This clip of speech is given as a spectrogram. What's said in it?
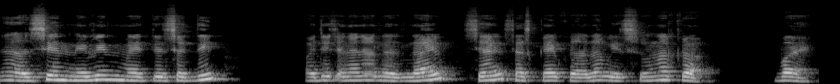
तर असे नवीन माहितीसाठी माझ्या चॅनलला लाईव्ह शेअर सबस्क्राईब करायला विसरू नका. बाय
